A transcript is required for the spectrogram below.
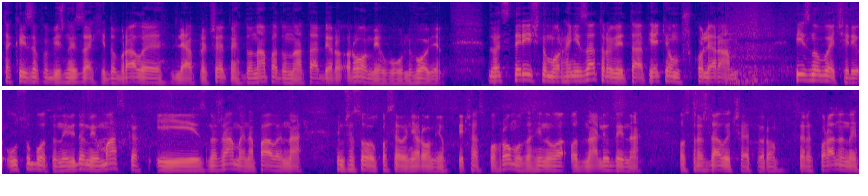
Такий запобіжний захід обрали для причетних до нападу на табір ромів у Львові. 20-річному організаторові та п'ятьом школярам. Пізно ввечері у суботу невідомі в масках і з ножами напали на тимчасове поселення ромів. Під час погрому загинула одна людина. Постраждали четверо. Серед поранених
